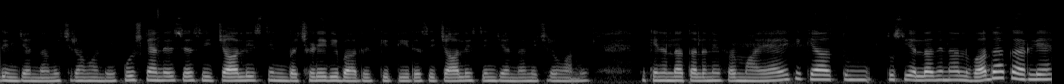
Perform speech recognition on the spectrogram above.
ਦਿਨ ਜਨਮ ਵਿੱਚ ਰਵਾਂਗੇ। ਕੁਝ ਕਹਿੰਦੇ ਸੀ, ਅਸੀਂ 40 ਦਿਨ ਬਛੜੇ ਦੀ ਇਬਾਦਤ ਕੀਤੀ ਤੇ ਅਸੀਂ 40 ਦਿਨ ਜਨਮ ਵਿੱਚ ਰਵਾਂਗੇ। ਲੇਕਿਨ ਅੱਲਾਹ ਤਾਲਾ ਨੇ ਫਰਮਾਇਆ ਹੈ ਕਿ ਕਿਆ ਤੁਮ, ਤੁਸੀਂ ਅੱਲਾਹ ਦੇ ਨਾਲ ਵਾਅਦਾ ਕਰ ਲਿਆ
